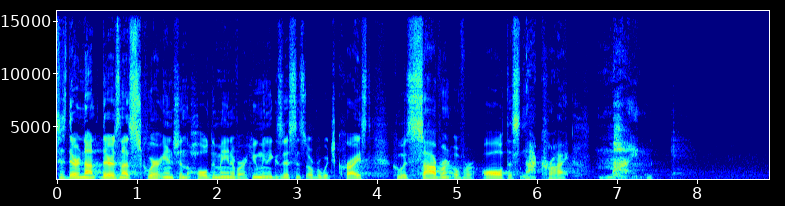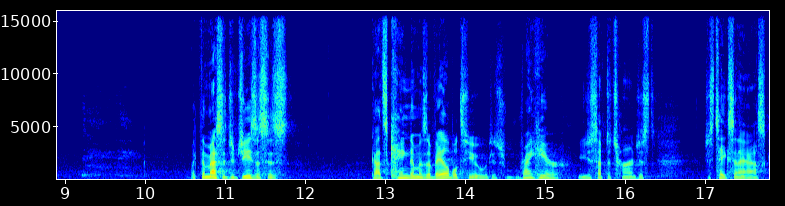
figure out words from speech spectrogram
says, there, not, there is not a square inch in the whole domain of our human existence over which Christ, who is sovereign over all, does not cry, Mine. Like the message of Jesus is God's kingdom is available to you, just right here. You just have to turn. Just, just takes an ask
